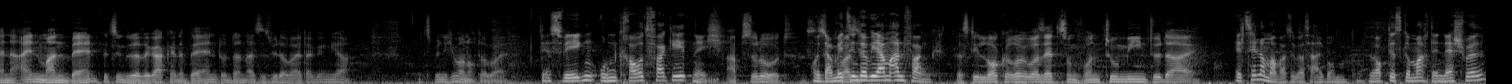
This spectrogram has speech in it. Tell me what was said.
eine Ein-Mann-Band, beziehungsweise gar keine Band. Und dann, als es wieder weiterging, ja, jetzt bin ich immer noch dabei. Deswegen Unkraut vergeht nicht. Absolut. Das und damit sind wir wieder am Anfang. Das ist die lockere Übersetzung von Too Mean to Die. Erzähl noch mal was über das Album. Wie habt ihr das gemacht in Nashville?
